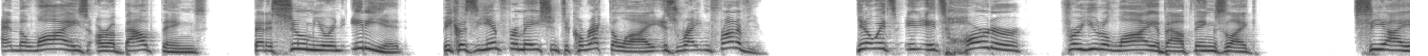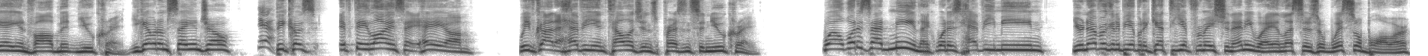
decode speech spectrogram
And the lies are about things that assume you're an idiot because the information to correct the lie is right in front of you. You know, it's it, it's harder for you to lie about things like CIA involvement in Ukraine. You get what I'm saying, Joe? Yeah. Because if they lie and say, "Hey, um, we've got a heavy intelligence presence in Ukraine," well, what does that mean? Like, what does heavy mean? You're never going to be able to get the information anyway unless there's a whistleblower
